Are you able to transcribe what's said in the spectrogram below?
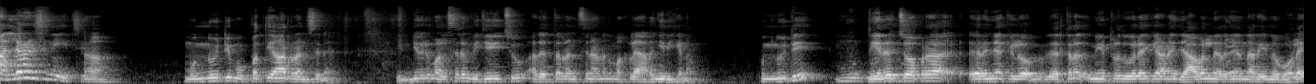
നല്ല റൺസ് നീച്ച് ആ. മുന്നൂറ്റി മുപ്പത്തി ആറ് റൺസിന്. ഇന്ത്യ ഒരു മത്സരം വിജയിച്ചു അത് എത്ര റൺസിനാണെന്ന് മക്കളെ അറിഞ്ഞിരിക്കണം. മുന്നൂറ്റി നീരജ് ചോപ്ര എറിഞ്ഞ കിലോ എത്ര മീറ്റർ ദൂരേക്കാണ് ജാവലിൻ എറിഞ്ഞതെന്ന് അറിയുന്ന പോലെ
